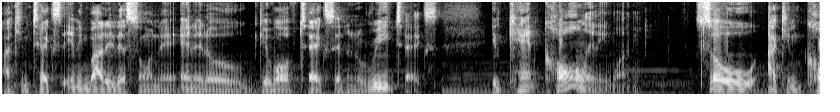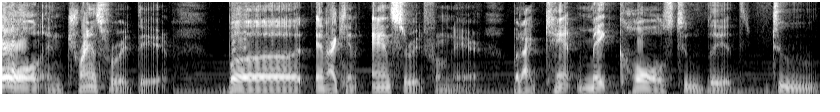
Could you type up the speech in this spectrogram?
I can text anybody that's on there and it'll give off text and it'll read text. It can't call anyone. So I can call and transfer it there, but and I can answer it from there, but I can't make calls to the to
